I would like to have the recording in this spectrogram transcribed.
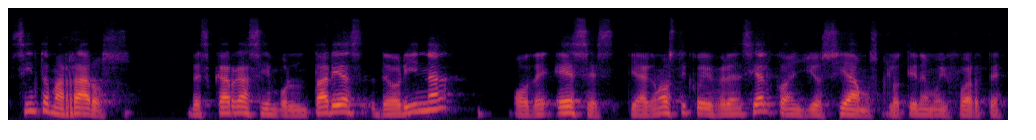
Síntomas raros, descargas involuntarias de orina o de heces. Diagnóstico diferencial con Yosiamus, que lo tiene muy fuerte.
